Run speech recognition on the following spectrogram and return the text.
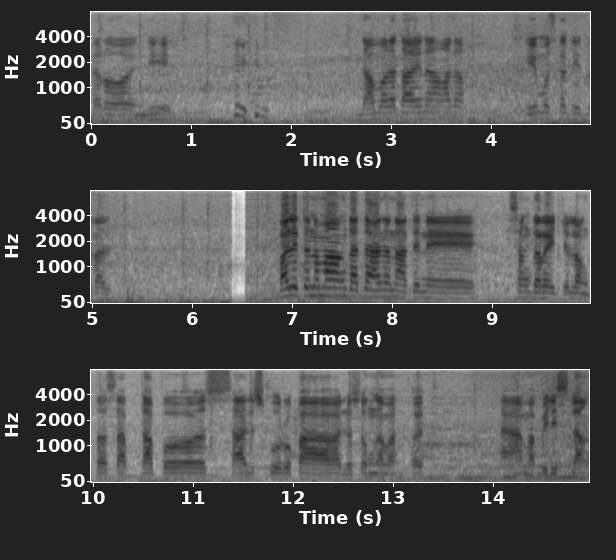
Pero hindi eh. Dama na tayo ng ano, Imus Cathedral. Bali ito namang dadaanan natin eh isang diretso lang to sa tapos halos puro pa lusong naman. Ah, mabilis lang.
